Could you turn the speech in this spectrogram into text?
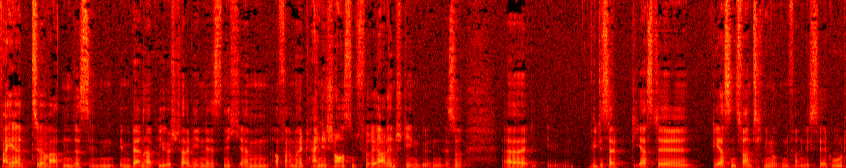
war ja zu erwarten, dass in, im Bernabeu-Stadion jetzt nicht ähm, auf einmal keine Chancen für Real entstehen würden. Also, äh, wie gesagt, die, erste, die ersten 20 Minuten fand ich sehr gut.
